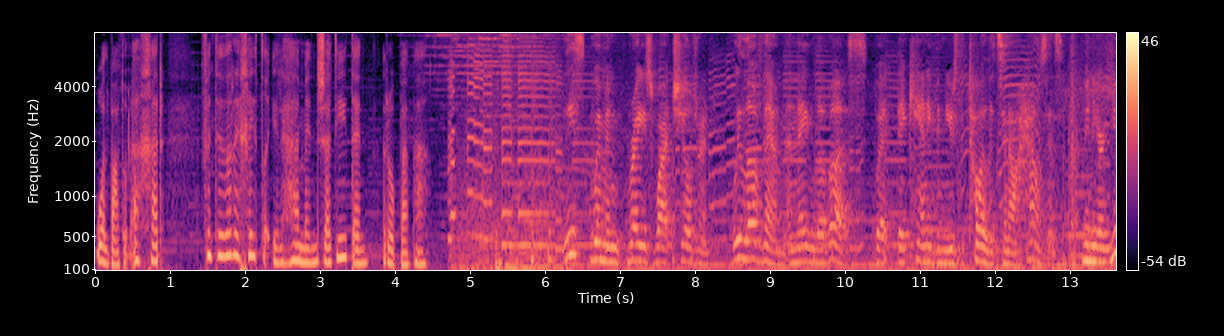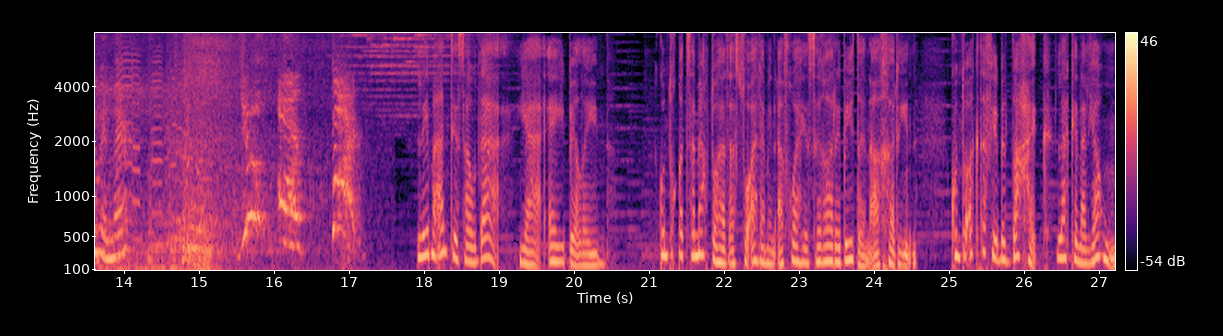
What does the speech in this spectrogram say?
والبعض الآخر في انتظار خيط إلهام جديد ربما These women raise white children. We love them and they love us, but they can't even use the toilets in our houses. Minnie, are you in there? لما أنت سوداء يا ايبيلين كنت قد سمعت هذا السؤال من أفواه صغار بيض آخرين. كنت أكتفي بالضحك لكن اليوم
